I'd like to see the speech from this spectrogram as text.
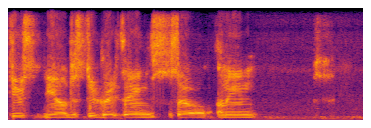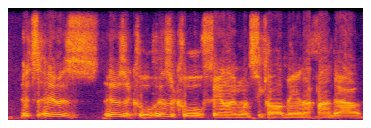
do, you know, just do great things. So, I mean, it's, it was, it was a cool, it was a cool feeling once he called me and I found out,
